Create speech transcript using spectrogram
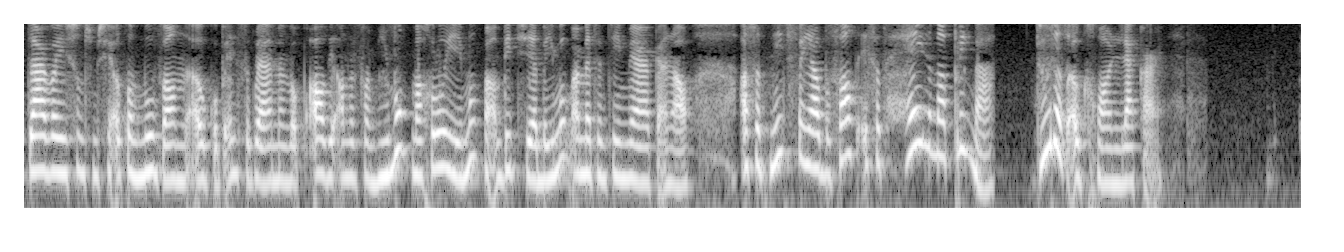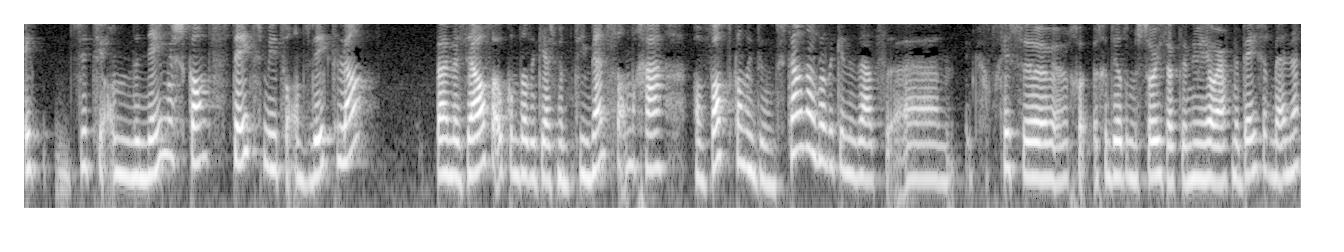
daar word je soms misschien ook wel moe van, ook op Instagram en op al die andere vormen. Je moet maar groeien, je moet maar ambitie hebben, je moet maar met een team werken en al. Als dat niet voor jou bevalt, is dat helemaal prima. Doe dat ook gewoon lekker. Ik zit die ondernemerskant steeds meer te ontwikkelen bij mezelf, ook omdat ik juist met tien mensen omga, van wat kan ik doen? Stel nou dat ik inderdaad, uh, ik had gisteren gedeeld op mijn stories dat ik er nu heel erg mee bezig ben.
